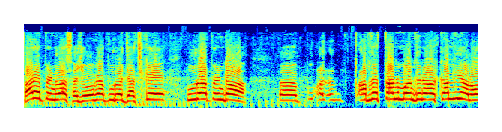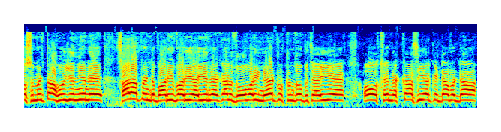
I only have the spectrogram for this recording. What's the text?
ਸਾਰੇ ਪਿੰਡ ਦਾ ਸਹਿਯੋਗ ਹੈ, ਪੂਰਾ ਜੱਜ ਕੇ, ਪੂਰਾ ਪਿੰਡ ਆਪਣੇ ਤਨ ਮਨ ਦੇ ਨਾਲ ਕੱਲ ਦੀਆਂ ਅਨਾਉਂਸਮੈਂਟਾਂ ਹੋਈ ਜਾਂਦੀਆਂ ਨੇ। ਸਾਰਾ ਪਿੰਡ ਬਾਰੀ-ਬਾਰੀ ਆਈ ਜਾਂਦਾ। ਕੱਲ ਦੋ ਵਾਰੀ ਨਹਿਰ ਟੁੱਟਣ ਤੋਂ ਬਚਾਈ ਹੈ। ਉਹ ਉੱਥੇ ਨੱਕਾ ਸੀਗਾ ਕਿੱਡਾ ਵੱਡਾ।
